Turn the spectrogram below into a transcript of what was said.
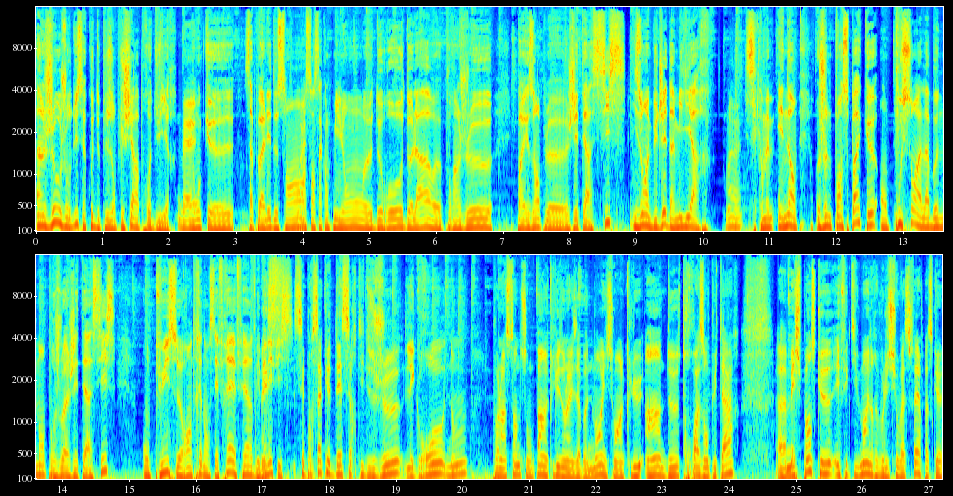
un jeu aujourd'hui ça coûte de plus en plus cher à produire. Mais- Donc euh, ça peut aller de 100 Ouais. 150 millions euh, d'euros, dollars pour un jeu par exemple GTA 6, ils ont un budget d'un milliard. Ouais, ouais. C'est quand même énorme. Je ne pense pas que en poussant à l'abonnement pour jouer à GTA 6, on puisse rentrer dans ses frais et faire des Mais bénéfices. C'est pour ça que dès sorties du jeu, les gros noms, pour l'instant, ne sont pas inclus dans les abonnements. Ils sont inclus un, deux, trois ans plus tard. Euh, mais je pense que effectivement, une révolution va se faire parce que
